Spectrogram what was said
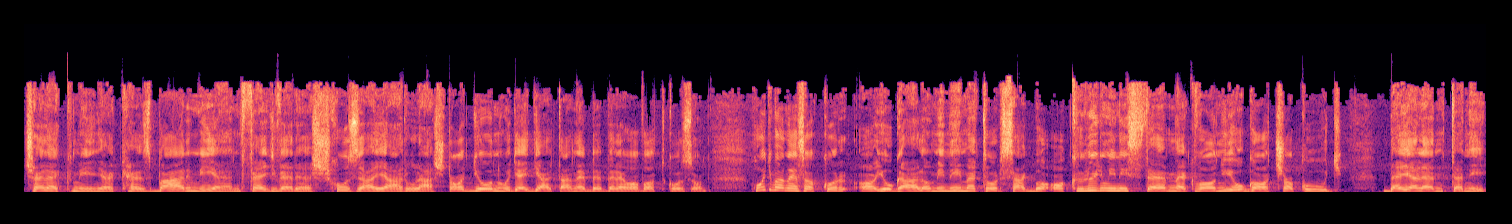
cselekményekhez bármilyen fegyveres hozzájárulást adjon, hogy egyáltalán ebbe beleavatkozon. Hogy van ez akkor a jogállami Németországban? A külügyminiszternek van joga csak úgy bejelenteni,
